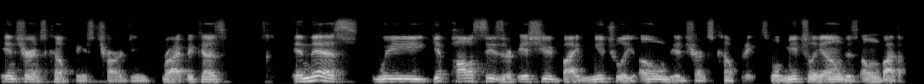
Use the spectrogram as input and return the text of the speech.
insurance company is charging, right? Because in this, we get policies that are issued by mutually owned insurance companies. Well, mutually owned is owned by the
